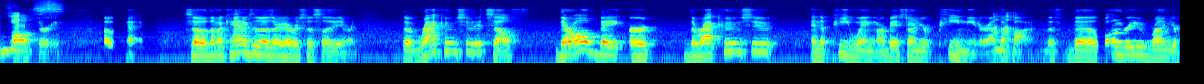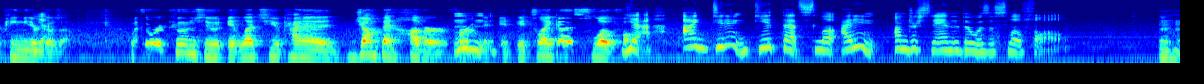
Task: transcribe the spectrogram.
Yes. All three. Okay. So the mechanics of those are ever so slightly different. The raccoon suit itself, they're all ba- or the raccoon suit and the P wing are based on your P meter at the Uh-huh. bottom. The, the longer you run, your P meter Yeah. goes up. With the raccoon suit, it lets you kind of jump and hover for Mhm. a bit. It, it's like a slow fall. Yeah, I didn't get that slow. I didn't understand that there was a slow fall. hmm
